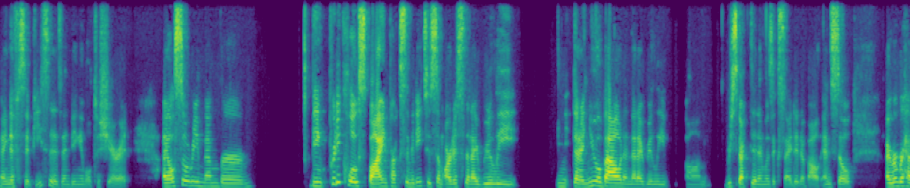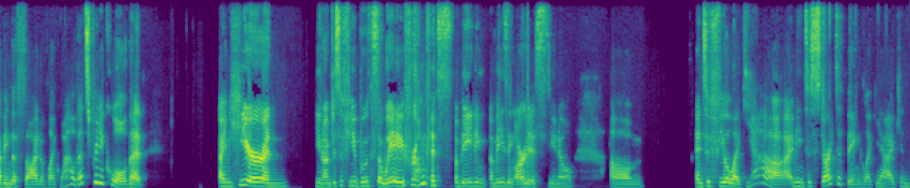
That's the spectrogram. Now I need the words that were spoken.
magnificent pieces and being able to share it. I also remember being pretty close by in proximity to some artists that I really that I knew about and that I really um, respected and was excited about. And so I remember having the thought of like, wow, that's pretty cool that I'm here and you know I'm just a few booths away from this amazing amazing artist, you know. Um, and to feel like, yeah, I mean, to start to think like, yeah, I can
